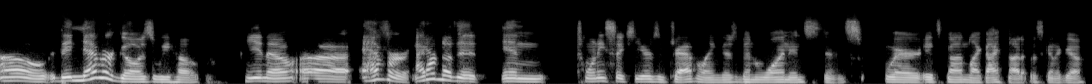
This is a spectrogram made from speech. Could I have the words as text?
Oh, they never go as we hope. You know, uh, ever. I don't know that in 26 years of traveling, there's been one instance where it's gone like I thought it was going to go.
